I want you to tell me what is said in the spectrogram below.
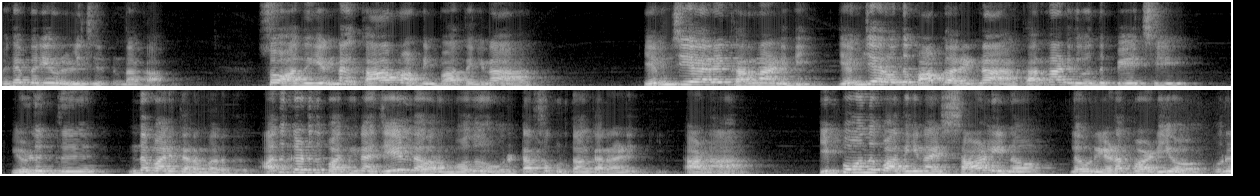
மிகப்பெரிய ஒரு எழுச்சி இருக்குன்னு தான் காரணம். ஸோ அது என்ன காரணம் அப்படின்னு பார்த்தீங்கன்னா எம்ஜிஆர் கருணாநிதி. எம்ஜிஆர் வந்து பாப்புலாரிட்டினா கருணாநிதி வந்து பேச்சு எழுத்து இந்த மாதிரி திறமை இருந்தது. அதுக்கடுத்து பார்த்தீங்கன்னா ஜெயலலிதா வரும்போதும் ஒரு டஃப் கொடுத்தாங்க கருணாநிதிக்கு. ஆனால் இப்போ வந்து பார்த்தீங்கன்னா ஸ்டாலினோ இல்லை ஒரு எடப்பாடியோ ஒரு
